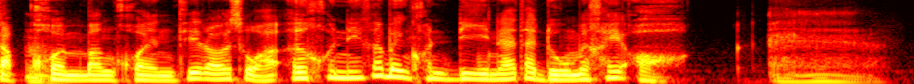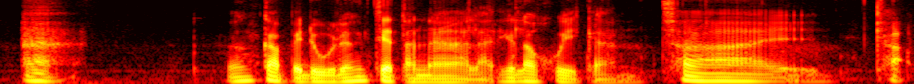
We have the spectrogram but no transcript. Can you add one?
กับคนบางคนที่เรารู้สึกว่าเออคนนี้ก็เป็นคนดีนะ แต่ดูไม่ค่อยออกเอออ่าต้องกลับไปดูเรื่องเจตนาแหละที่เราคุยกัน ใช่ครับ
